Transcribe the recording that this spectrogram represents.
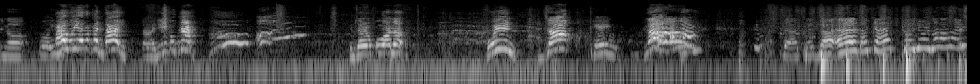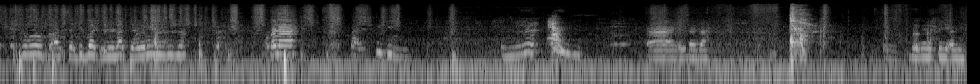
Oh, bali na. Ah, wala na kantay! Naglikog na! Minsan yung kuha na. Win! Jack! King! No! That's the end again to your life. You got the divide to your life. Ito na. Ah, isa na. Hindi na pilihan eh.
